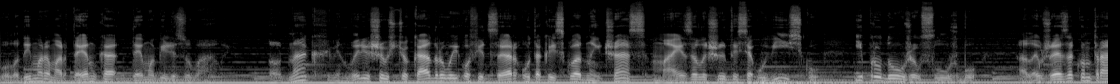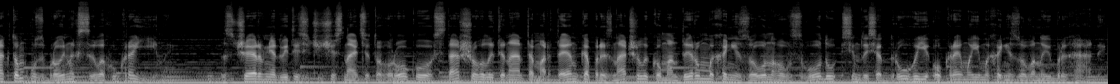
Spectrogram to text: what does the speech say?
Володимира Мартенка демобілізували. Однак він вирішив, що кадровий офіцер у такий складний час має залишитися у війську і продовжив службу, але вже за контрактом у Збройних силах України. З червня 2016 року старшого лейтенанта Мартенка призначили командиром механізованого взводу 72-ї окремої механізованої бригади.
